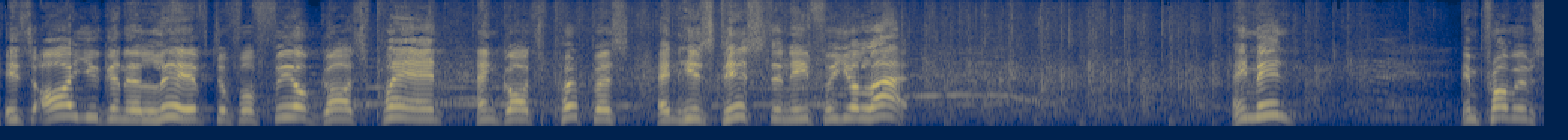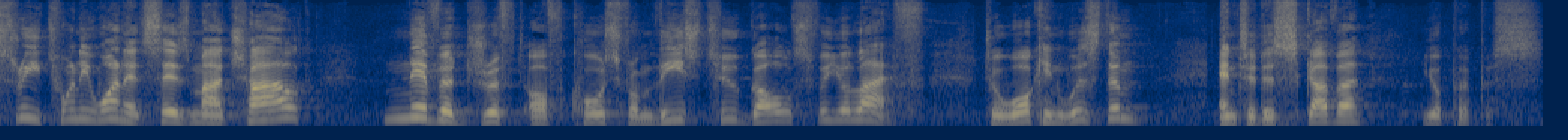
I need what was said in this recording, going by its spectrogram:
it's are you going to live to fulfill God's plan and God's purpose and His destiny for your life. Amen. In Proverbs 3:21 it says, "My child, never drift off course from these two goals for your life to walk in wisdom and to discover your purpose.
